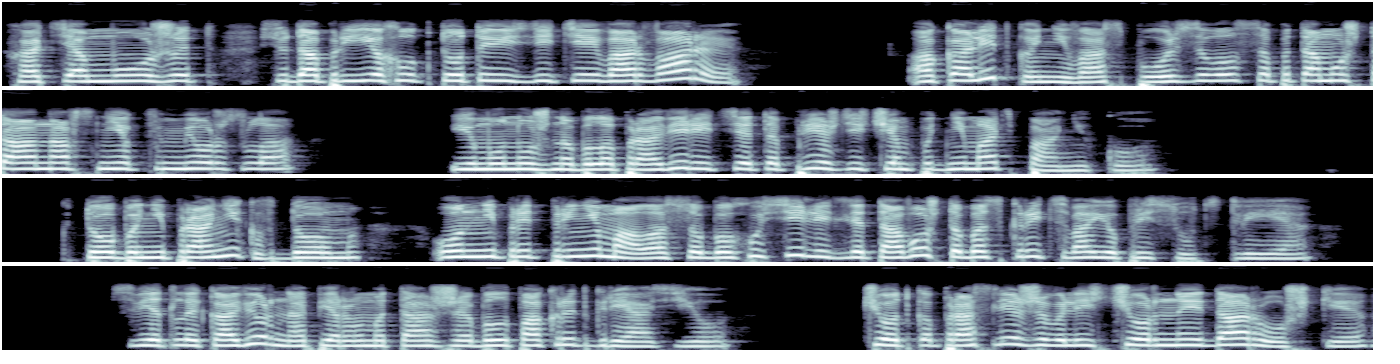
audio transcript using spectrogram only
Хотя, может, сюда приехал кто-то из детей Варвары, а калитка не воспользовался, потому что она в снег вмерзла. Ему нужно было проверить это, прежде чем поднимать панику. Кто бы ни проник в дом, он не предпринимал особых усилий для того, чтобы скрыть свое присутствие. Светлый ковер на первом этаже был покрыт грязью, четко прослеживались черные дорожки,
